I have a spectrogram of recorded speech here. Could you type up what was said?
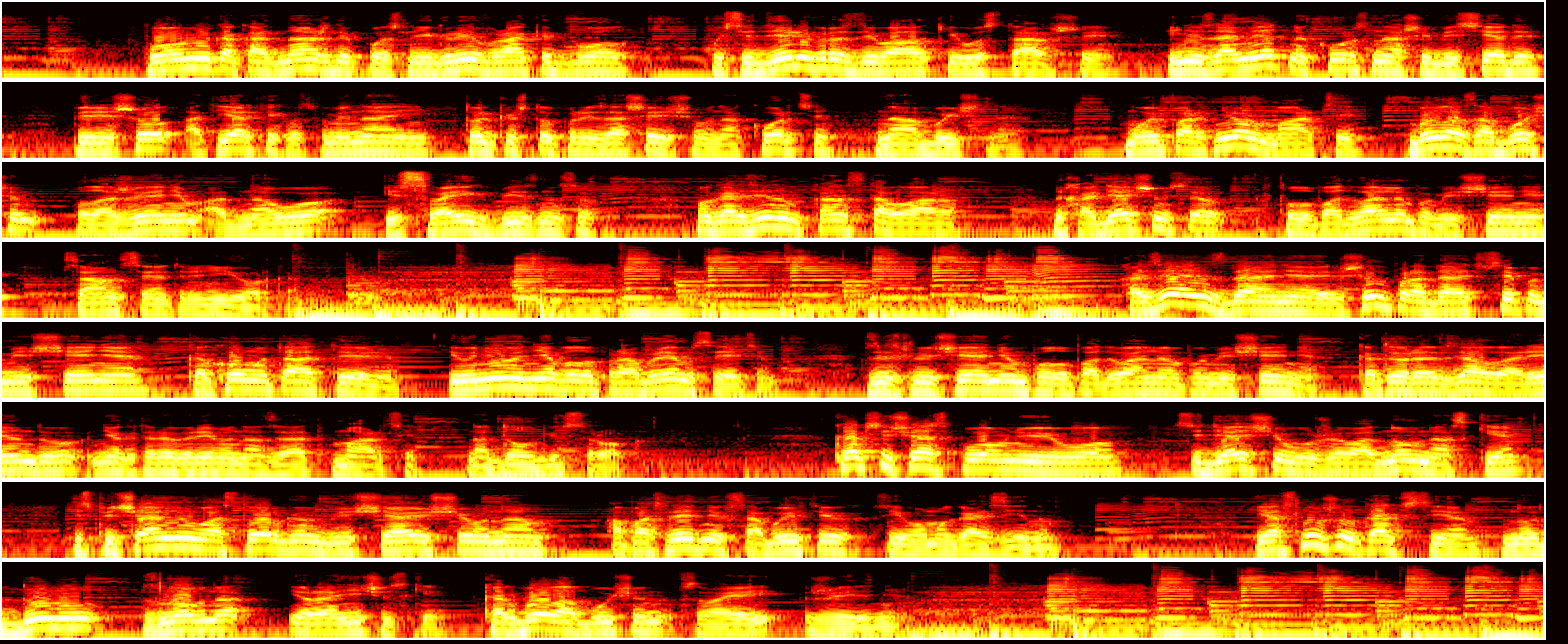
Помню, как однажды после игры в ракетбол посидели в раздевалке уставшие, и незаметно курс нашей беседы перешел от ярких воспоминаний только что произошедшего на корте на обычное. Мой партнер Марти был озабочен положением одного из своих бизнесов магазином канцтоваров, находящимся в полуподвальном помещении в самом центре Нью-Йорка. Хозяин здания решил продать все помещения какому-то отелю, и у него не было проблем с этим, за исключением полуподвального помещения, которое взял в аренду некоторое время назад Марти на долгий срок. Как сейчас помню его, сидящего уже в одном носке и с печальным восторгом вещающего нам о последних событиях с его магазином. Я слушал, как все, но думал злобно иронически, как был обучен в своей жизни.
